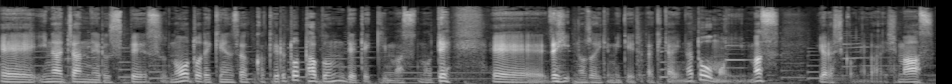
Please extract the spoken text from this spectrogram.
えー、イナチャンネルスペースノートで検索かけると多分出てきますので、えー、ぜひ覗いてみていただきたいなと思います。よろしくお願いします。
